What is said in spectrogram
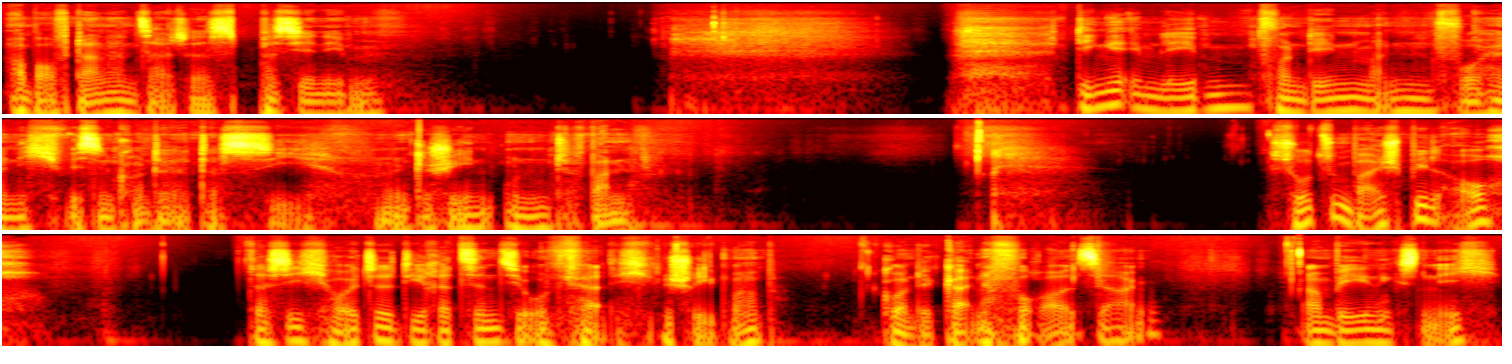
Aber auf der anderen Seite, es passieren eben Dinge im Leben, von denen man vorher nicht wissen konnte, dass sie geschehen und wann. So zum Beispiel auch dass ich heute die Rezension fertig geschrieben habe. Konnte keiner voraussagen. Am wenigsten ich.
